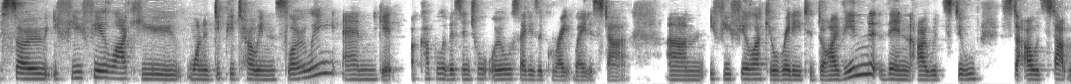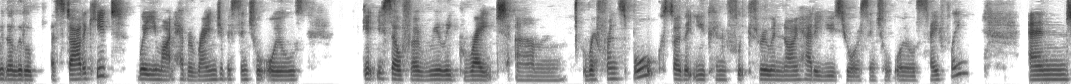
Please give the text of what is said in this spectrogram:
So if you feel like you want to dip your toe in slowly and get a couple of essential oils, that is a great way to start. Um, if you feel like you're ready to dive in, then I would still start. I would start with a little a starter kit where you might have a range of essential oils. Get yourself a really great um, reference book so that you can flick through and know how to use your essential oils safely. And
